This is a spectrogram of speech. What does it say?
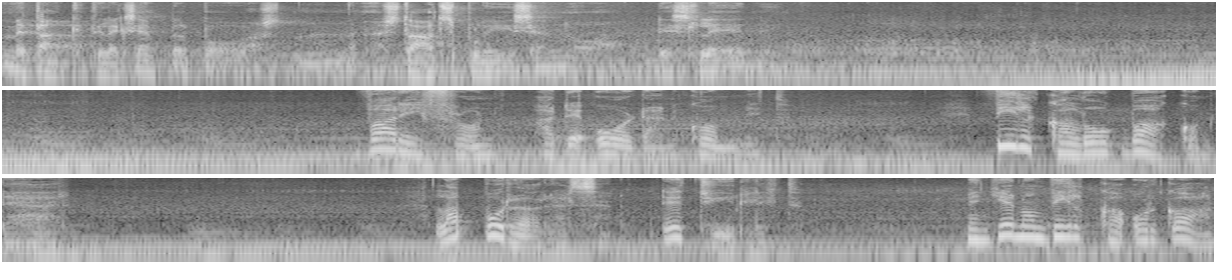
Med tanke till exempel på statspolisen och dess ledning. Varifrån hade ordern kommit? Vilka låg bakom det här? Lapporörelsen, det är tydligt. Men genom vilka organ?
